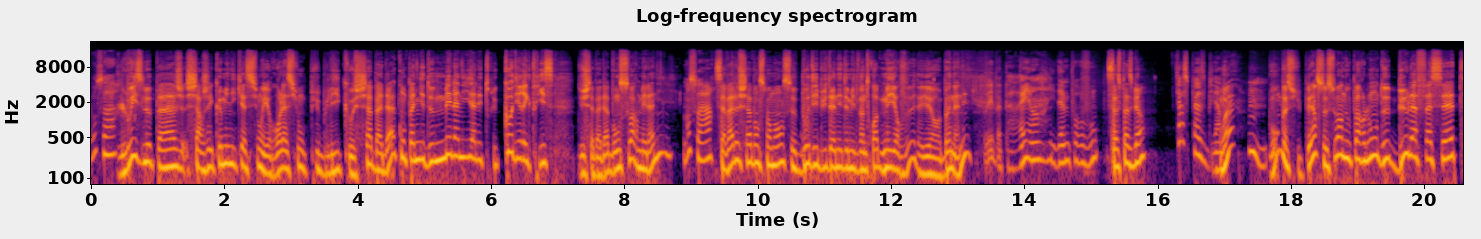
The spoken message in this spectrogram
Bonsoir. Louise Lepage, chargée communication et relations publiques au Shabada, accompagnée de Mélanie Alétru, co-directrice du Shabada. Bonsoir Mélanie. Bonsoir. Ça va le Chab en ce moment, ce beau début d'année 2023 Meilleurs vœux d'ailleurs, bonne année. Oui, bah pareil, hein, idem pour vous. Ça se passe bien? Ça se passe bien. Ouais Mhm. Bon, bah super. Ce soir, nous parlons de Bulle à facettes,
